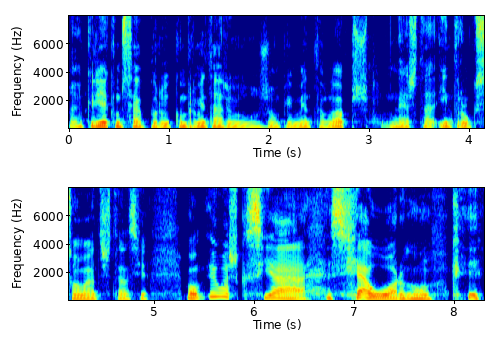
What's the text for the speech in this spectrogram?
Eu queria começar por cumprimentar o João Pimenta Lopes nesta introdução à distância. Bom, eu acho que se há, se há o órgão que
